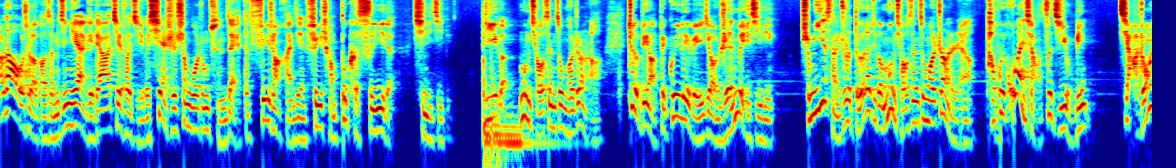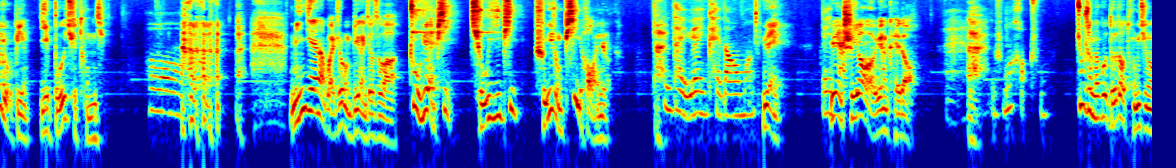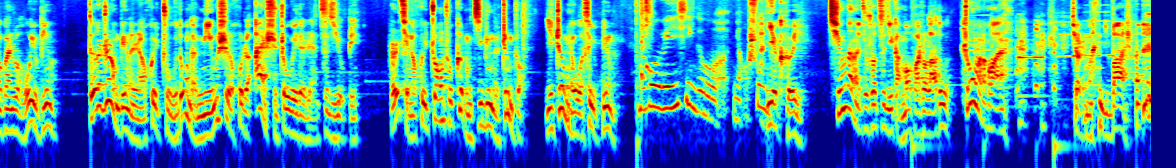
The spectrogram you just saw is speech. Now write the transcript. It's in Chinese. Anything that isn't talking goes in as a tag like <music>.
哈喽，大家好，我是老高，咱们今天啊给大家介绍几个现实生活中存在但非常罕见、非常不可思议的心理疾病。第一个，孟乔森综合症啊，这个病啊被归类为叫人为疾病，什么意思呢？就是得了这个孟乔森综合症的人啊，他会幻想自己有病，假装有病以博取同情。哦，<laughs> 民间呢管这种病叫做住院癖、求医癖，属于一种癖好，你知道吗？那他也愿意开刀吗？愿意，愿意吃药，愿意开刀，哎，有什么好处？就是能够得到同情和关注。我有病啊！得了这种病的人会主动的明示或者暗示周围的人自己有病，而且呢会装出各种疾病的症状，以证明我是有病的。通过微信给我描述也可以，轻的呢就说自己感冒发烧拉肚子，重了的话呢 <laughs> 叫什么？你爸是吧？<laughs>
